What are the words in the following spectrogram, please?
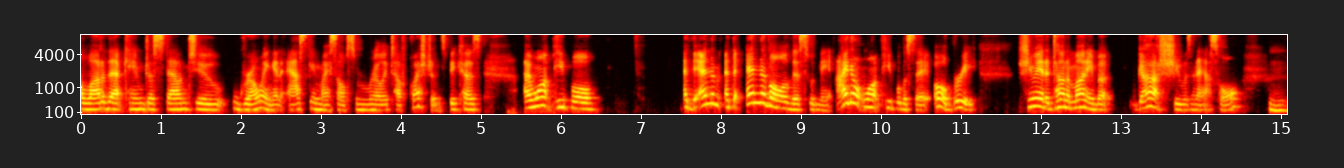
a lot of that came just down to growing and asking myself some really tough questions because I want people at the end of at the end of all of this with me, I don't want people to say, "Oh, Bree, she made a ton of money, but gosh, she was an asshole." Mm-hmm.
